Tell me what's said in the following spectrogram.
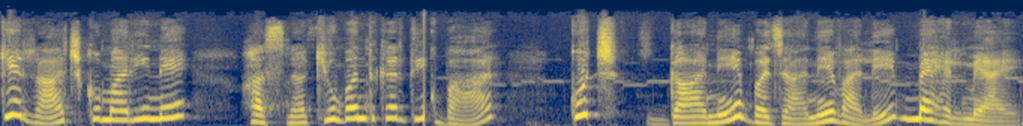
कि राजकुमारी ने हंसना क्यों बंद कर दिया? एक बार कुछ गाने बजाने वाले महल में आए।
